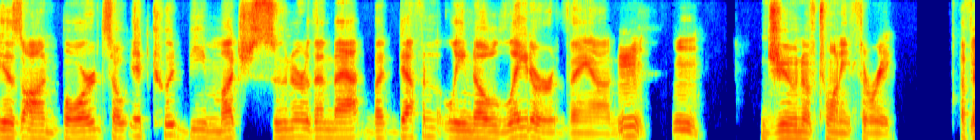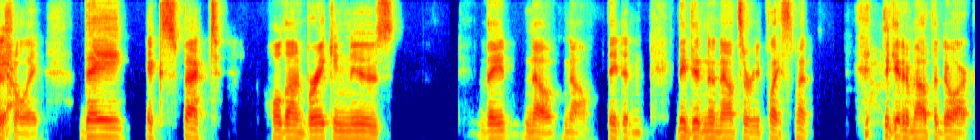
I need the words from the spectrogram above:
is on board, so it could be much sooner than that, but definitely no later than mm, mm, June of 23 officially. They expect, hold on, breaking news. They no, no, they didn't, they didn't announce a replacement to get him out the door.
